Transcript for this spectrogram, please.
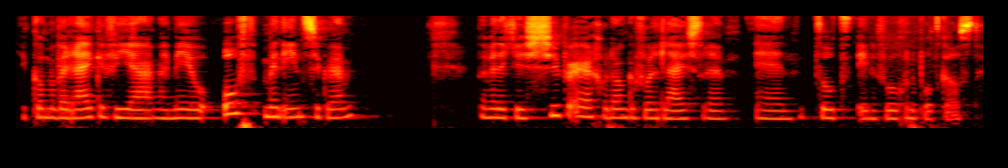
Je kan me bereiken via mijn mail of mijn Instagram. Dan wil ik je super erg bedanken voor het luisteren en tot in de volgende podcast.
